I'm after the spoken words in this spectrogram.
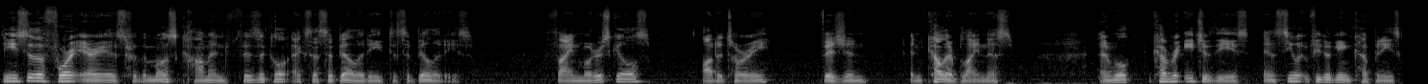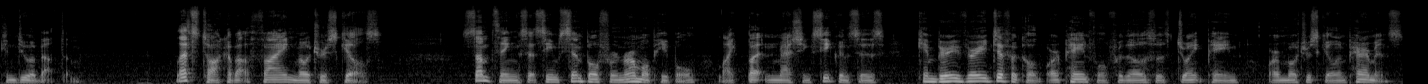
These are the four areas for the most common physical accessibility disabilities fine motor skills, auditory, vision, and color blindness, and we'll cover each of these and see what video game companies can do about them. Let's talk about fine motor skills. Some things that seem simple for normal people, like button mashing sequences, can be very difficult or painful for those with joint pain or motor skill impairments.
